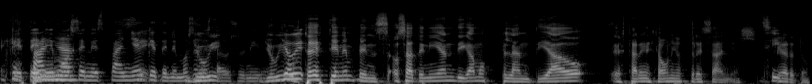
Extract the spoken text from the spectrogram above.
Es que tenemos en España sí. y que tenemos Yo en vi- Estados Unidos. Yo vi- Yo vi- ustedes tienen o sea, tenían, digamos, planteado estar en Estados Unidos tres años, Sí. ¿cierto?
